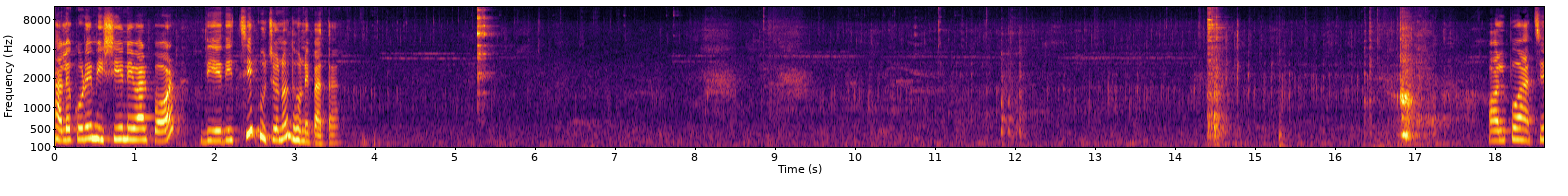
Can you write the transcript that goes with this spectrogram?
ভালো করে মিশিয়ে নেওয়ার পর দিয়ে দিচ্ছি কুচনো ধনে পাতা অল্প আছে,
